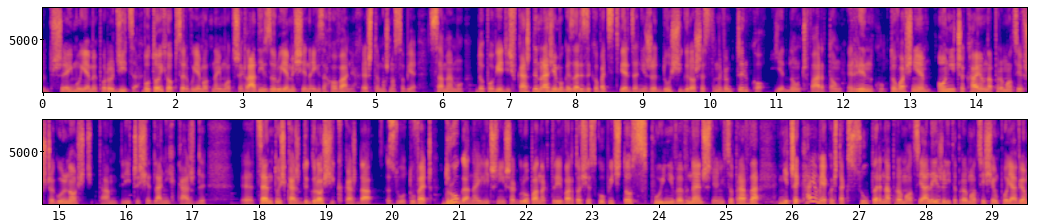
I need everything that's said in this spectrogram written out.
e, przejmujemy po rodzicach, bo to ich obserwujemy od najmłodszych lat i wzorujemy się na ich zachowaniach. Resztę można sobie samemu dopowiedzieć. W każdym razie mogę zaryzykować stwierdzenie, że dusi grosze stanowią tylko jedną czwartą rynku. To właśnie oni czekają na promocję w szczególności. Tam liczy się dla nich każdy e, centuś, każdy grosik, każda złotóweczka. Druga najliczniejsza grupa, na której warto się skupić, to spójni wewnętrznie. Oni co prawda nie czekają jakoś tak super na promocję, ale jeżeli te promocje się pojawią,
